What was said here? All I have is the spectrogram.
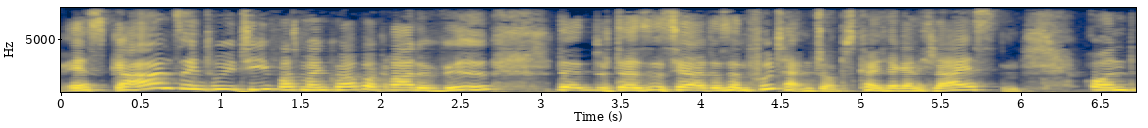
esse ganz intuitiv, was mein Körper gerade will, das ist ja das ist ein Fulltime-Job, das kann ich ja gar nicht leisten. Und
